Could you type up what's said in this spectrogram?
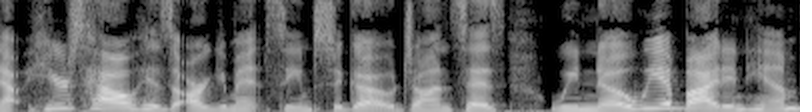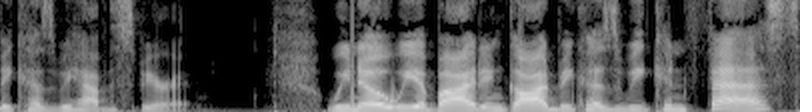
Now, here's how his argument seems to go. John says, We know we abide in him because we have the Spirit. We know we abide in God because we confess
